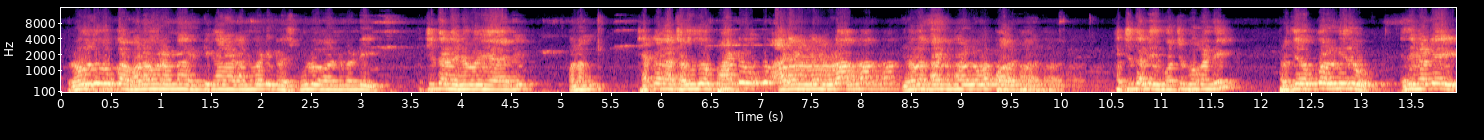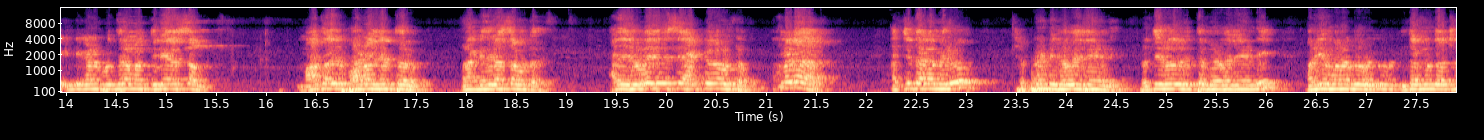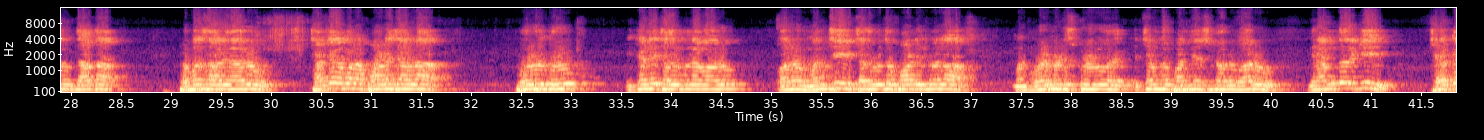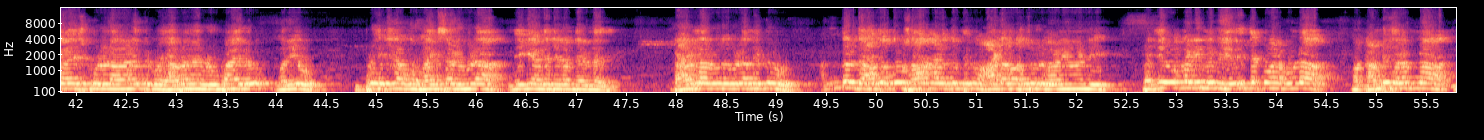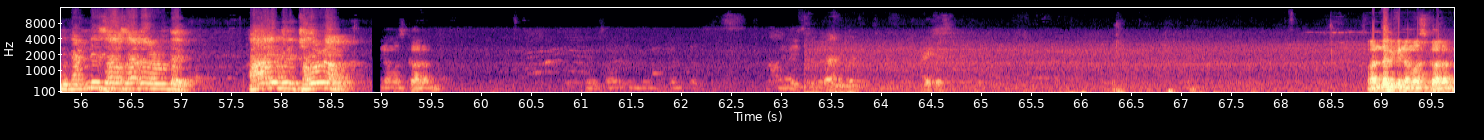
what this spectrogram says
రోజు ఒక వన్ అవర్ అన్న ఇంటికాడ కానివ్వండి ఇక్కడ స్కూల్లో కానివ్వండి ఖచ్చితంగా యోగా చేయాలి. మనం చక్కగా చదువుతో పాటు ఆడవాళ్ళు కూడా యోగా కార్యక్రమాల్లో కూడా పాల్గొనాలి ఖచ్చితంగా ఇది మర్చిపోకండి. ప్రతి ఒక్కరు మీరు ఎందుకంటే ఇంటికాడ పొద్దున మనం తినేస్తాం మాతాజీలు పాఠాలు చెప్తారు మనకు నిద్రస్తూ ఉంటుంది. అది యోగా చేస్తే యాక్టివ్గా ఉంటాం. అన్నా కదా. ఖచ్చితంగా మీరు చెప్పండి యోగా చేయండి. ప్రతిరోజు నిత్యం యోగా చేయండి. మరియు మనకు ఇంతకుముందు వచ్చిన దాత ప్రభాసారి గారు చక్కగా మన పాఠశాల పూర్వీకులు ఇక్కడే చదువుకునేవారు వారు మంచి చదువుతో పాటు ఇవాళ మన గవర్నమెంట్ స్కూల్లో హెచ్ఎంతో పనిచేస్తున్నారు. వారు మీరందరికీ చక్కగా స్కూల్లో రావడానికి మీకు యాభై వేల రూపాయలు మరియు ఇప్పుడు ఇచ్చిన ఒక మైక్ సెట్ కూడా మీకే అందజేయడం జరిగినది. రానున్న రోజు కూడా మీకు అందరు దాతలతో సహకారంతో మీకు ఆట వస్తువులు కానివ్వండి ప్రతి ఒక్కటి మేము ఏది తక్కువ కాకుండా మా కమిటీ తరఫున మీకు అన్ని సహ సహకారాలు ఉంటాయి. కానీ మీరు చదవడం నమస్కారం. అందరికీ నమస్కారం.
